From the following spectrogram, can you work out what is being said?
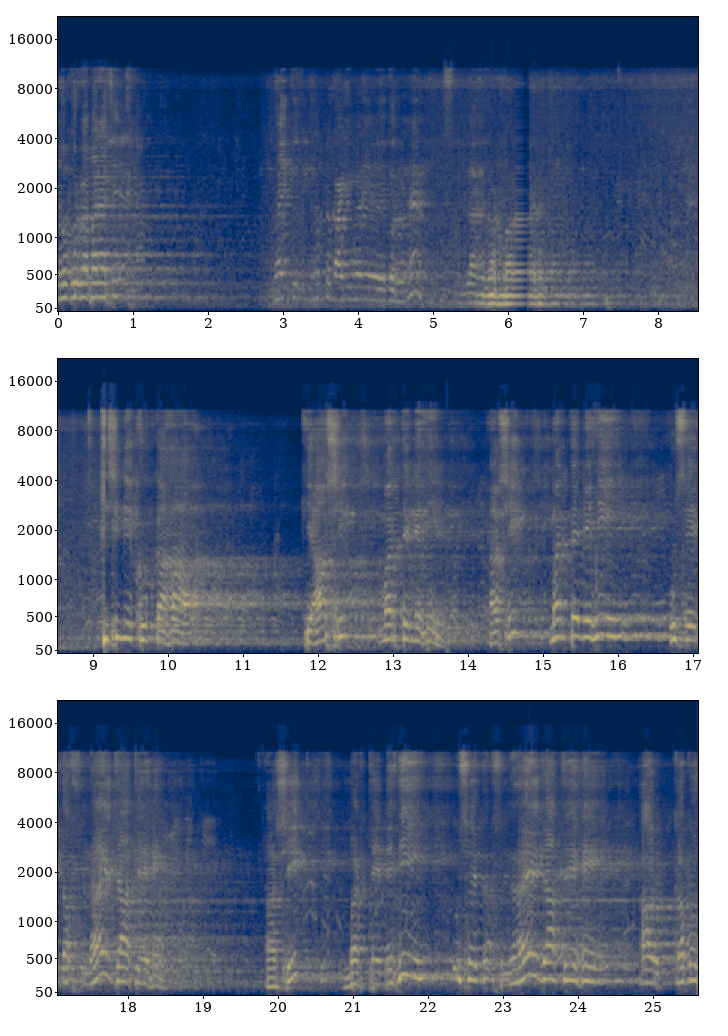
নৌকোর ব্যাপার আছে ভাই তুই ছোট্ট বাড়ি বাড়ি এ করবো না বিসমিল্লাহির রহমানির রহিম। किसी ने खूब कहा कि आशिक मरते नहीं आशिक मरते नहीं उसे दफनाए जाते हैं आशिक मरते नहीं उसे दफनाए जाते हैं और कब्र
